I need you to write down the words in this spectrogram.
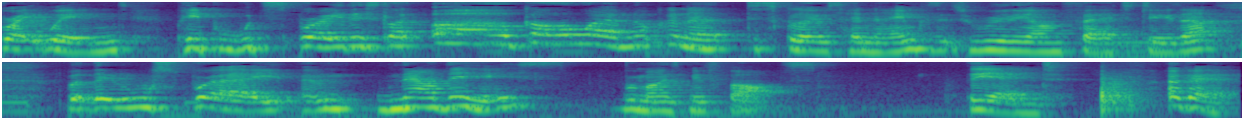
break wind, people would spray this like, oh, go away. I'm not going to disclose her name because it's really unfair to do that. But they all spray, and now this reminds me of farts. The end. Okay,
